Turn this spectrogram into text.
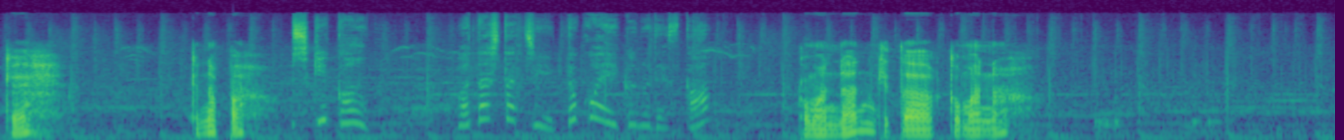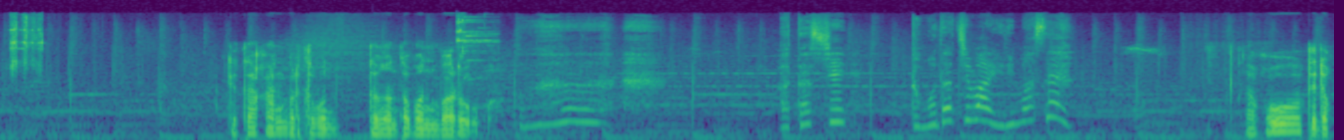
Oke. Okay. Kenapa? Komandan, kita ke mana? Kita akan bertemu dengan teman baru. Aku tidak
